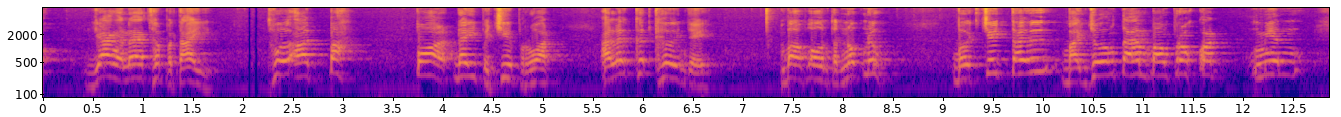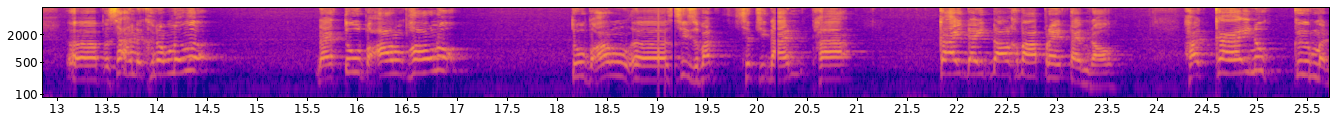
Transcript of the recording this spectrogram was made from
ក់យ៉ាងអនាធិបតេយ្យធ្វើឲ្យប៉ះពាល់ដីប្រជាពលរដ្ឋឥឡូវគិតឃើញទេបងប្អូនតំណប់នោះបើជិះទៅបើយោងតាមបងប្រុសគាត់មានប្រសាសន៍នៅក្នុងនោះដែលទូលព្រះអង្គផងនោះទូលព្រះអង្គស៊ីសវត្ត សិទ្ធិដែនថាកាយដីដល់ក្បាលប្រេតតែម្ដងហើយកាយនោះគឺមិន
